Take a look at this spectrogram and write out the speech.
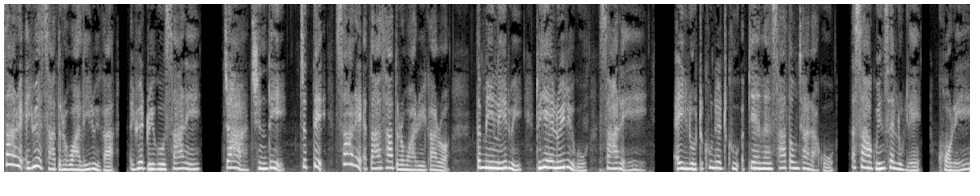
စားတဲ့အရွက်စားတရဝါလေးတွေကအရွက်တွေကိုစားတယ်။ကြားချင်းတဲ့ကြက်တဲ့စားတဲ့အသားစားတရဝါတွေကတော့သမင်လေးတွေတရေလွေးတွေကိုစားတယ်။အဲ့လိုတစ်ခုနဲ့တစ်ခုအပြန်လန်စားသုံးကြတာကို အစာကွင်းဆက်လို့လည်းခေါ်တယ်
